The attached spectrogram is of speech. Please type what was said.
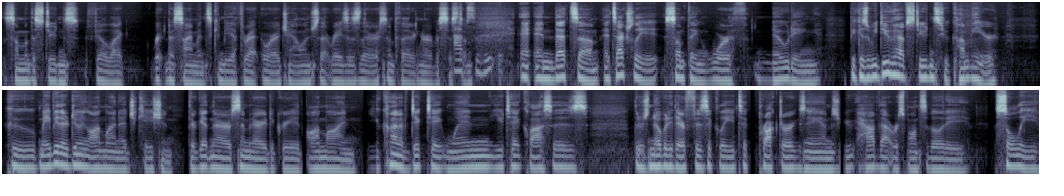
Some of the students feel like written assignments can be a threat or a challenge that raises their sympathetic nervous system. Absolutely. And, and that's um, it's actually something worth noting because we do have students who come here who maybe they're doing online education. They're getting their seminary degree online. You kind of dictate when you take classes. There's nobody there physically to proctor exams. You have that responsibility solely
